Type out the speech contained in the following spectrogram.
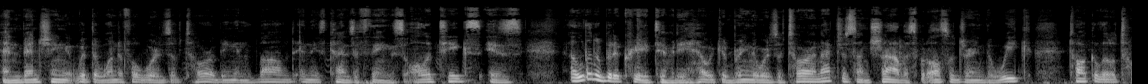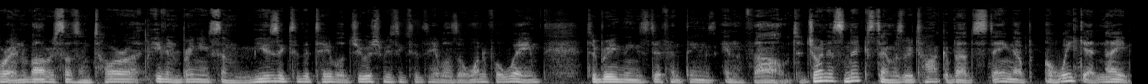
and benching with the wonderful words of Torah, being involved in these kinds of things. All it takes is a little bit of creativity, how we could bring the words of Torah, not just on Shabbos, but also during the week, talk a little Torah, involve ourselves in Torah, even bringing some music to the table, Jewish music to the table is a wonderful way to bring these different things involved. Join us next time as we talk about staying up awake at night,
